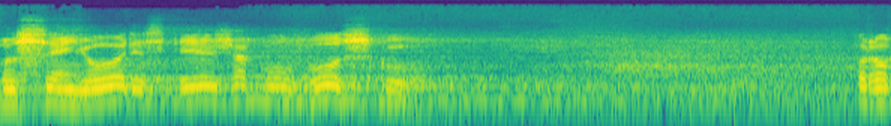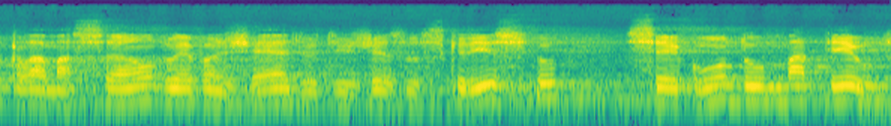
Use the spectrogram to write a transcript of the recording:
O Senhor esteja convosco. Proclamação do Evangelho de Jesus Cristo, segundo Mateus.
